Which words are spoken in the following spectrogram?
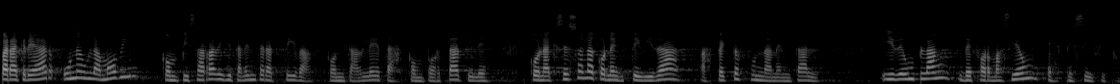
para crear un aula móvil con pizarra digital interactiva, con tabletas, con portátiles, con acceso a la conectividad, aspecto fundamental, y de un plan de formación específico.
